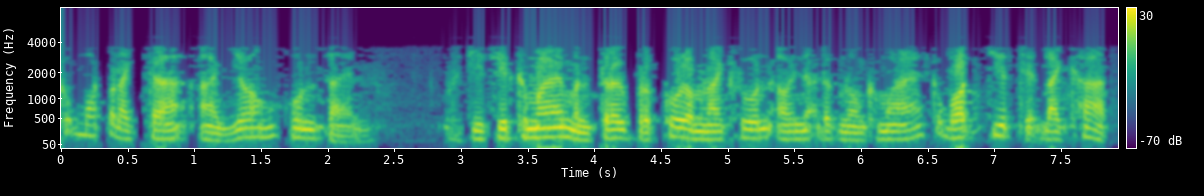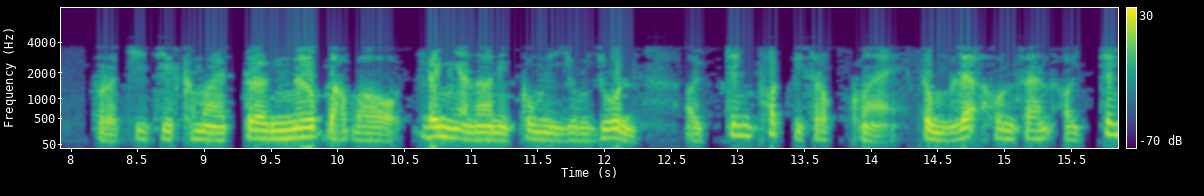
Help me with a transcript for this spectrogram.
ក្បត់ផ្ដាច់ការអាយ៉ងហ៊ុនសែនប្រជាជាតិខ្មែរមិនត្រូវប្រគល់អំណាចខ្លួនឲ្យអ្នកដឹកនាំខ្មែរក្បត់ជាតិជាដាច់ខាត ប្រជាជាតិខ្មែរត្រូវងើបបះបោដេញអាណានិគមនិយមយួនឲ្យចេញផុតពីស្រុកខ្មែរទម្លាក់ហ៊ុនសែនឲ្យចេញ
